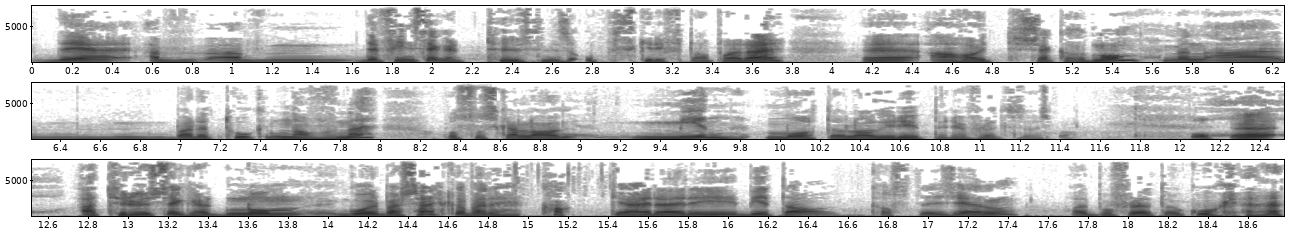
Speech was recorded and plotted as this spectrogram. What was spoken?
det, det finnes sikkert tusenvis av oppskrifter på det her. Eh, jeg har ikke sjekka ut noen, men jeg bare tok navnet, og så skal jeg lage min måte å lage ryper i fløtesaus på. Oh. Eh, jeg tror sikkert noen går berserk og bare kakker her i biter, kaster i kjelen, har på fløte og koker.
